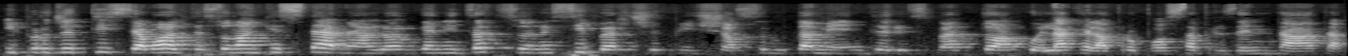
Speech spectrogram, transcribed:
i progettisti a volte sono anche esterni all'organizzazione, si percepisce assolutamente rispetto a quella che è la proposta presentata.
